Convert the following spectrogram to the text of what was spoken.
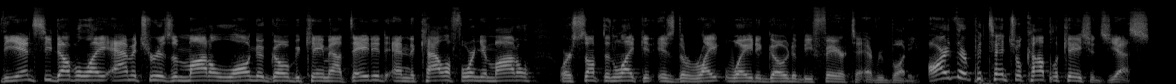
The NCAA amateurism model long ago became outdated, and the California model or something like it is the right way to go to be fair to everybody. Are there potential complications? Yes.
